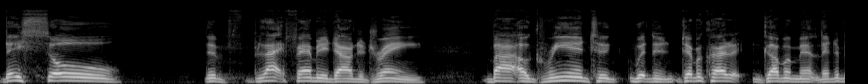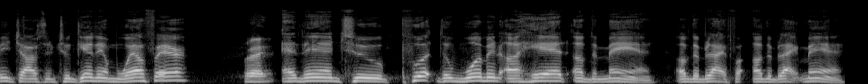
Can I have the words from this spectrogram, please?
they sold the black family down the drain by agreeing to with the Democratic government, Lyndon B. Johnson, to give them welfare Right. and then to put the woman ahead of the man of the black of the black man,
